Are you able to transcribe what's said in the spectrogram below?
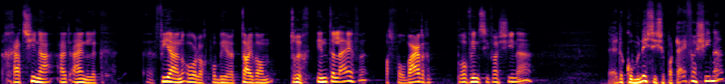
gaat China uiteindelijk eh, via een oorlog proberen Taiwan terug in te lijven als volwaardige provincie van China? De Communistische Partij van China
